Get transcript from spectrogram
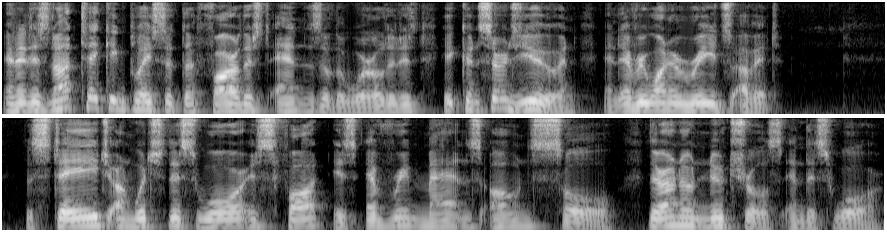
and it is not taking place at the farthest ends of the world. It, is, it concerns you and, and everyone who reads of it. The stage on which this war is fought is every man's own soul. There are no neutrals in this war.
